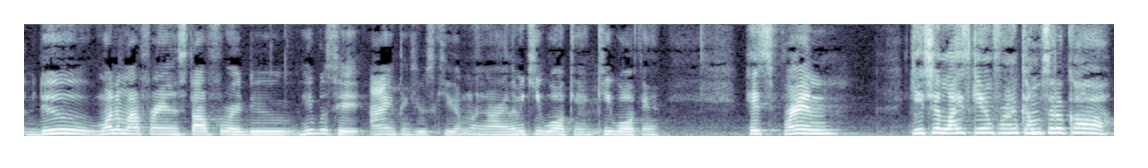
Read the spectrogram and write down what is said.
Dude, one of my friends stopped for a dude. He was hit. I didn't think he was cute. I'm like, all right, let me keep walking, Mm-hmm. keep walking. His friend, get your light skinned friend, come to the car.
